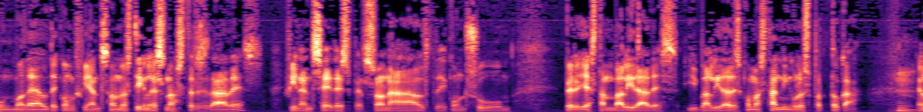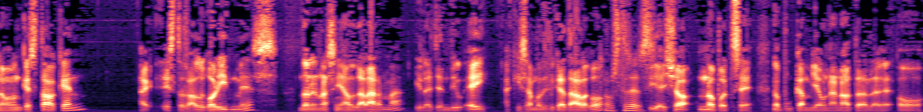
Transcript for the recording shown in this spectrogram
un model de confiança on estiguin les nostres dades financeres, personals, de consum, però ja estan validades, i validades com estan ningú les pot tocar. Mm. En el moment que es toquen, estos algoritmes donen una senyal d'alarma i la gent diu, ei, aquí s'ha modificat algo Ostres. i això no pot ser. No puc canviar una nota de, o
